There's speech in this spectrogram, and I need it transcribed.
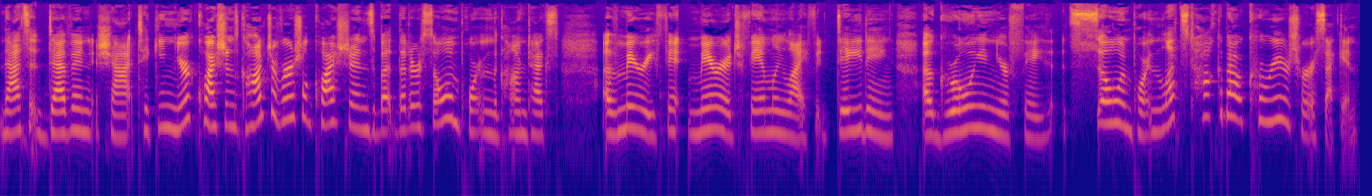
That's Devin Schadt taking your questions, controversial questions, but that are so important in the context of marry, fa- marriage, family life, dating, uh, growing in your faith. It's so important. Let's talk about careers for a second.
